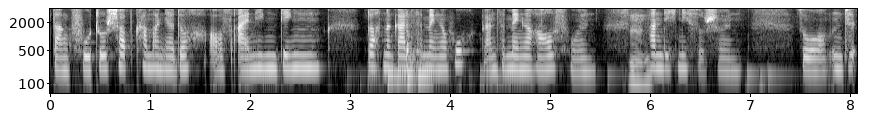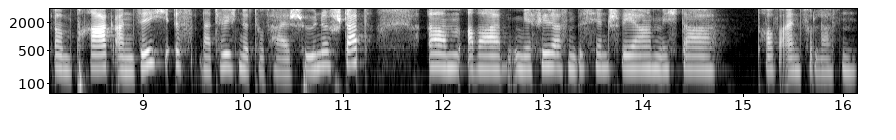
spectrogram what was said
dank Photoshop kann man ja doch aus einigen Dingen doch eine ganze Menge hoch, ganze Menge rausholen. Mhm. Fand ich nicht so schön. So, und ähm, Prag an sich ist natürlich eine total schöne Stadt, ähm, aber mir fiel das ein bisschen schwer, mich da drauf einzulassen.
